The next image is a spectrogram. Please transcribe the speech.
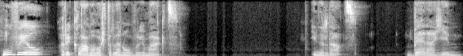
hoeveel reclame wordt er dan over gemaakt? Inderdaad, bijna geen.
